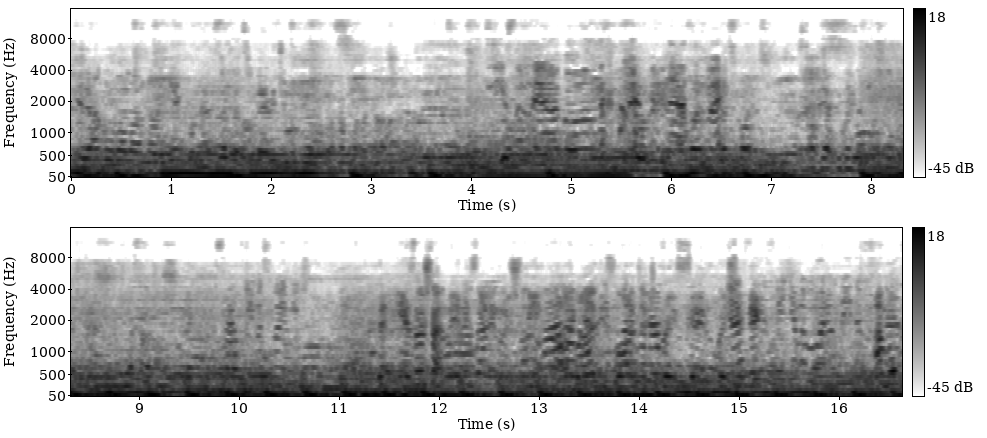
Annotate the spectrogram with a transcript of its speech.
ti reagovala na njen komentar da si neviđeno bilo, kako ona kaže. Nisam ne Esattamente, le sale non ci dicono, ma di volte ci puoi essere, puoi essere... Amore,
